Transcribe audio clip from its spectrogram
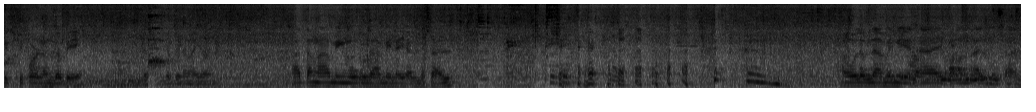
6.54 lang gabi. Dating gabi na ngayon. At ang aming uulamin ay almusal. ang ulam namin ngayon ay pang almusal.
